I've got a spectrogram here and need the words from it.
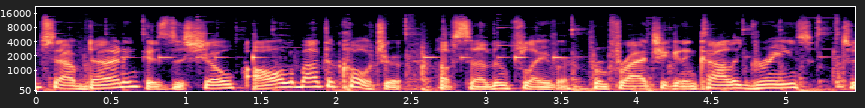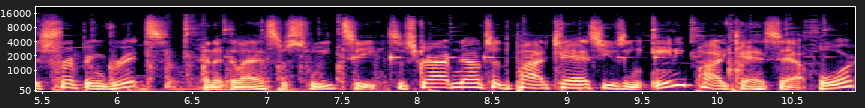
Deep South Dining is the show all about the culture of Southern flavor, from fried chicken and collard greens to shrimp and grits and a glass of sweet tea. Subscribe now to the podcast using any podcast app or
